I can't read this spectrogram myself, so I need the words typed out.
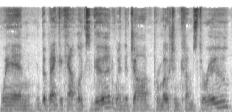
when the bank account looks good, when the job promotion comes through,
